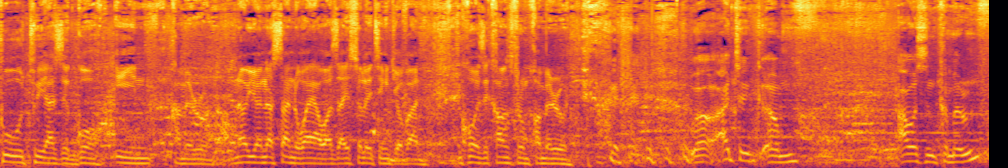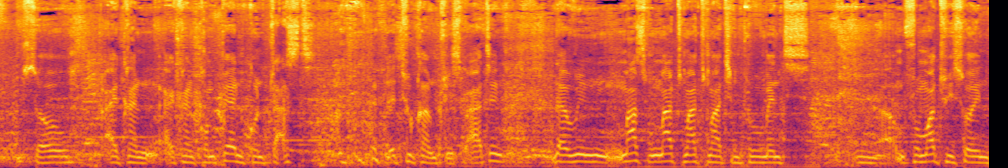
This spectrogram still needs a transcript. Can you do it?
two two years ago in Cameroon. Now you understand why I was isolating Giovanni because it comes from Cameroon. well, I think um, I was in Cameroon, so I can I can compare and contrast the two countries. But I think there have been much much much much improvements um, from what we saw in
